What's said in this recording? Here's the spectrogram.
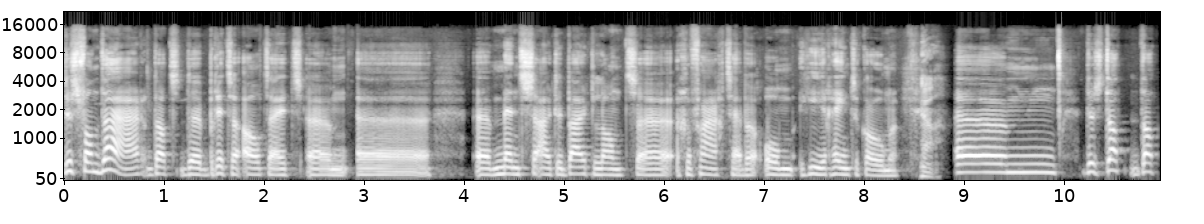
Dus vandaar dat de Britten altijd ehm, eh, eh, mensen uit het buitenland eh, gevraagd hebben om hierheen te komen. Ja. Ehm, dus dat, dat,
